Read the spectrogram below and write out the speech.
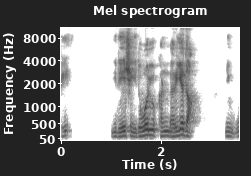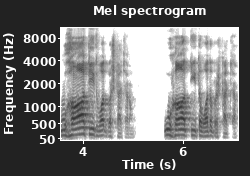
ಪಿ ಈ ದೇಶ ಇದುವರೆಗೂ ಕಂಡರಿಯದ. ನೀವು ಊಹಾತೀತವಾದ ಭ್ರಷ್ಟಾಚಾರ ಊಹಾತೀತವಾದ ಭ್ರಷ್ಟಾಚಾರ.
